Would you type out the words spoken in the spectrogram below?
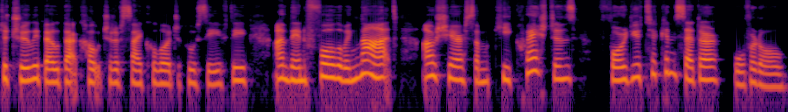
to truly build that culture of psychological safety. And then, following that, I'll share some key questions for you to consider overall.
